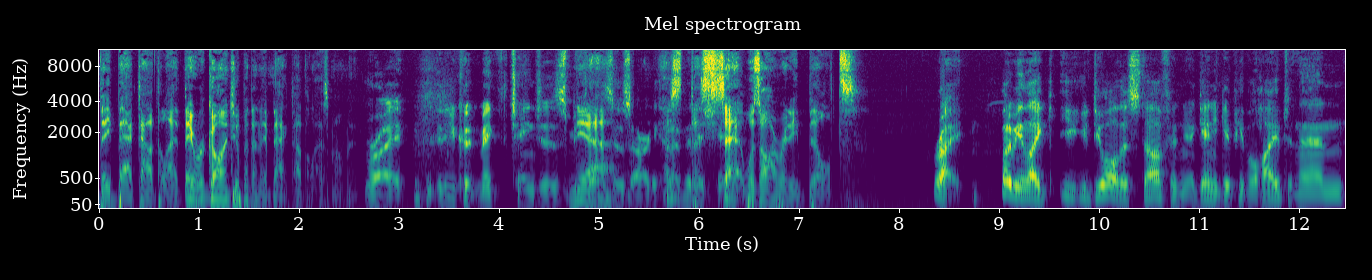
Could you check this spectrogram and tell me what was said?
they backed out the last they were going to, but then they backed out the last moment. Right, and you couldn't make the changes because Yeah. it was already kind of the initiated. set was already built. Right. But I mean, like you, you do all this stuff, and again, you get people hyped, and then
